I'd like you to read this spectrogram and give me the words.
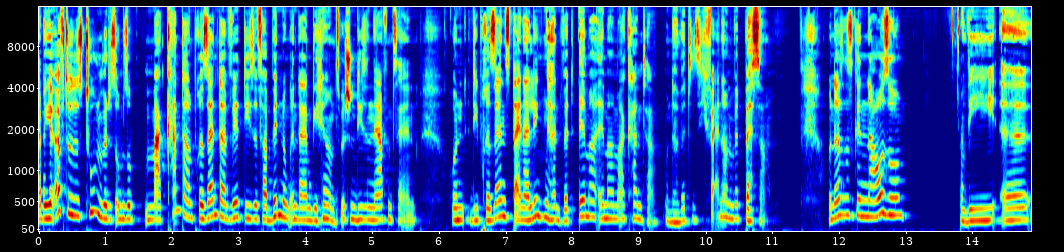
Aber je öfter du das tun würdest, umso markanter und präsenter wird diese Verbindung in deinem Gehirn zwischen diesen Nervenzellen. Und die Präsenz deiner linken Hand wird immer, immer markanter. Und dann wird sie sich verändern und wird besser. Und das ist genauso wie äh,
